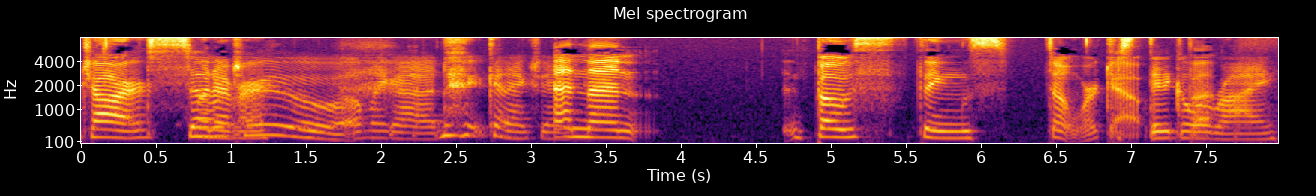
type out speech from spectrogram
Jar, so whatever. true. Oh my god. connection. And then both things don't work out. Did it go but- awry?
